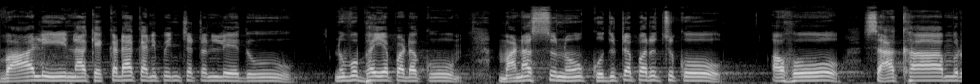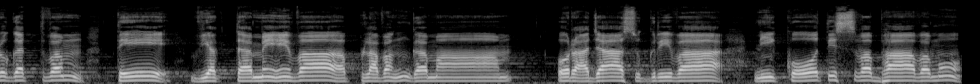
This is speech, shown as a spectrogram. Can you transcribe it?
వాలి నాకెక్కడా కనిపించటం లేదు. నువ్వు భయపడకు. మనస్సును కుదుటపరుచుకో. అహో శాఖామృగత్వం తే వ్యక్తమేవా ప్లవంగమా. ఓ రాజా సుగ్రీవా నీ కోతి స్వభావము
